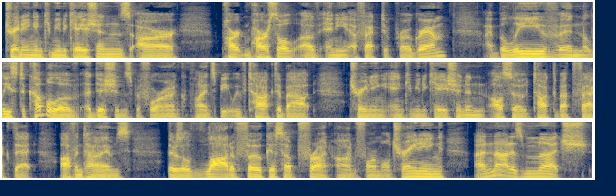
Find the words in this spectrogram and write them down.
Training and communications are part and parcel of any effective program. I believe in at least a couple of editions before on Compliance Beat, we've talked about training and communication and also talked about the fact that oftentimes there's a lot of focus up front on formal training, uh, not as much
